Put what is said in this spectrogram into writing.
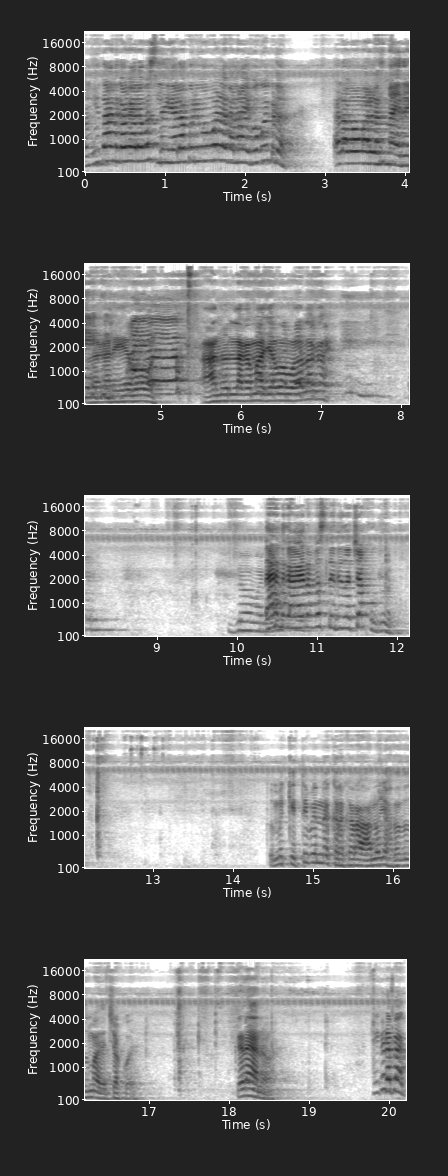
आणि ही दांडगाव्याला बसले याला कोणी ओवाळलं का नाही? बघू इकडं. याला ओवाळलंच नाही लागा रे आयो. आणून लागा माझ्या लागा. दांडगाव्याला बसले तिचा चाकू घेऊन. तुम्ही किती बिन नखर करा अनुच्या हातातच माझ्या चाकू आहे. काय नाही आणू? इकडे बघ.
